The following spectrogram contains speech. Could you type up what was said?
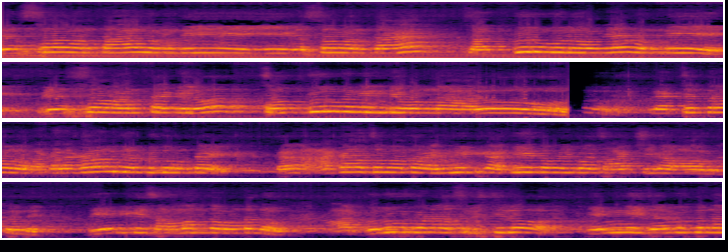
విశ్వమంతా ఉంది. ఈ విశ్వమంతా సద్గురువులోనే ఉంది. విశ్వమంతటిలో సద్గురువు నిండి ఉన్నారు. నక్షత్రాలు రకరకాలు జరుగుతూ ఉంటాయి. కానీ ఆకాశం మాత్రం అన్నిటికీ అతీతమైపోయి సాక్షిగా అలా ఉంటుంది. దేనికి సంబంధం ఉండదు. ఆ గురువు కూడా సృష్టిలో ఎన్ని జరుగుతున్నా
